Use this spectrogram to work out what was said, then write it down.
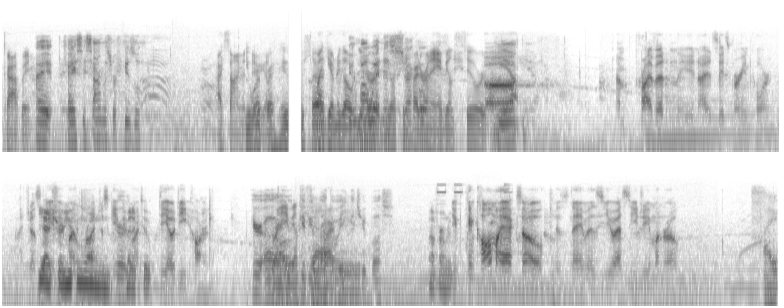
Copy. Hey, Casey, sign this refusal. I signed it. You there work you for go. who, sir? Mike, you want to go? You're You my want witness, to see to I Jackal. run an ambulance too, or? Uh, yeah. I'm private in the United States Marine Corps. I just Yeah, sure, you you my, can I run just gave you medic too. DOD card. Here, uh, I'll give you a ride away and get you a bus. You can call my XO. His name is USCG Monroe. I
